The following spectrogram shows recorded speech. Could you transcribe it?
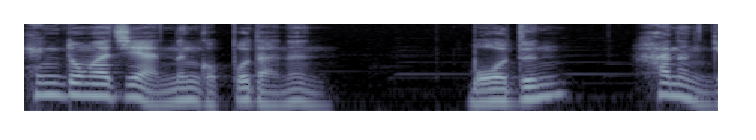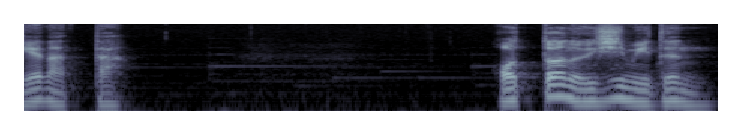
행동하지 않는 것보다는 뭐든 하는 게 낫다. 어떤 의심이든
